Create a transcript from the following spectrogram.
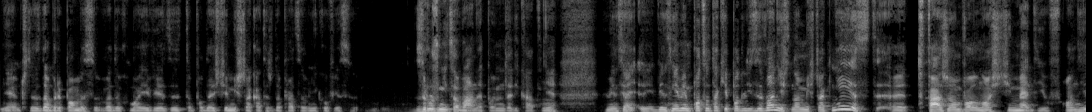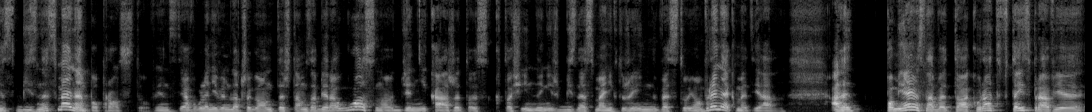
nie wiem, czy to jest dobry pomysł. Według mojej wiedzy to podejście Miszczaka też do pracowników jest zróżnicowane, powiem delikatnie. Więc, ja, więc nie wiem, po co takie podlizywanie się. No, Miszczak nie jest e, twarzą wolności mediów. On jest biznesmenem po prostu. Więc ja w ogóle nie wiem, dlaczego on też tam zabierał głos. No, dziennikarze to jest ktoś inny niż biznesmeni, którzy inwestują w rynek medialny. Ale pomijając nawet to, akurat w tej sprawie e,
